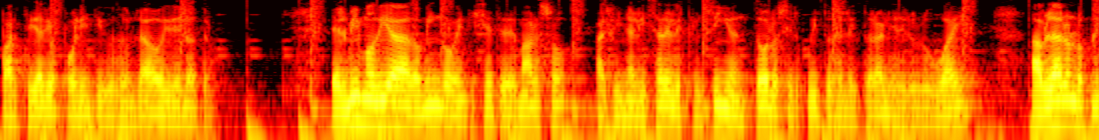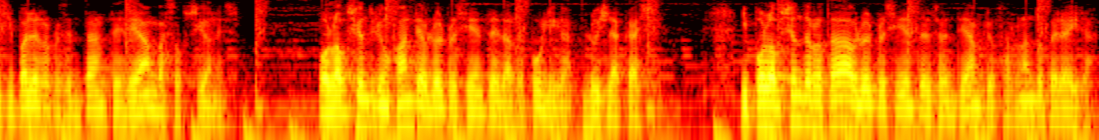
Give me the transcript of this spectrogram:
partidarios políticos de un lado y del otro. El mismo día, domingo 27 de marzo, al finalizar el escrutinio en todos los circuitos electorales del Uruguay, hablaron los principales representantes de ambas opciones. Por la opción triunfante habló el presidente de la República, Luis Lacalle, y por la opción derrotada habló el presidente del Frente Amplio, Fernando Pereira.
